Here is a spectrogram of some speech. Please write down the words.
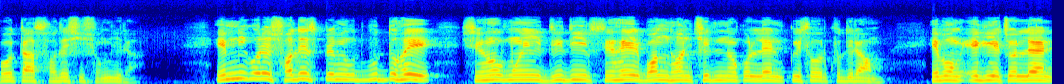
ও তার স্বদেশী সঙ্গীরা। এমনি করে স্বদেশ প্রেমে উদ্বুদ্ধ হয়ে স্নেহময়ী দিদির স্নেহের বন্ধন ছিন্ন করলেন কিশোর ক্ষুদিরাম এবং এগিয়ে চললেন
